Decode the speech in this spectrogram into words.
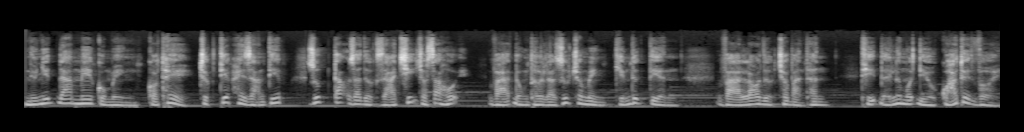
Nếu như đam mê của mình có thể trực tiếp hay gián tiếp giúp tạo ra được giá trị cho xã hội và đồng thời là giúp cho mình kiếm được tiền và lo được cho bản thân thì đấy là một điều quá tuyệt vời.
